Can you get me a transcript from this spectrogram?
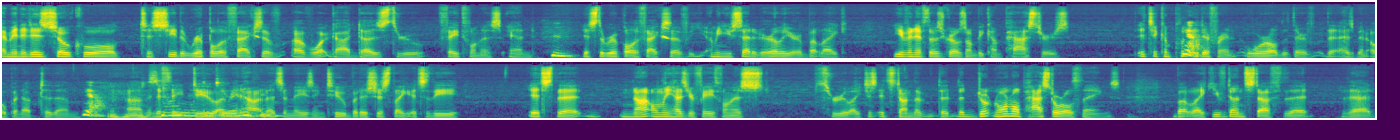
I mean, it is so cool to see the ripple effects of, of what God does through faithfulness. And Hmm. it's the ripple effects of, I mean, you said it earlier, but like, even if those girls don't become pastors, it's a completely Yeah. different world that they're, that has been opened up to them. Yeah. Mhm. Um, and Just if they knowing they do, I do mean, how, that's amazing too. But it's just like, it's the, it's the, not only has your faithfulness through like, just, it's done the, the, the d- normal pastoral things, but like you've done stuff that, that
